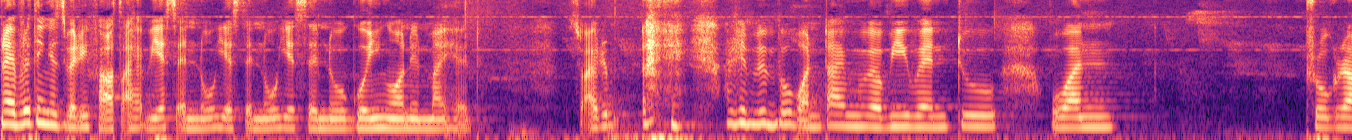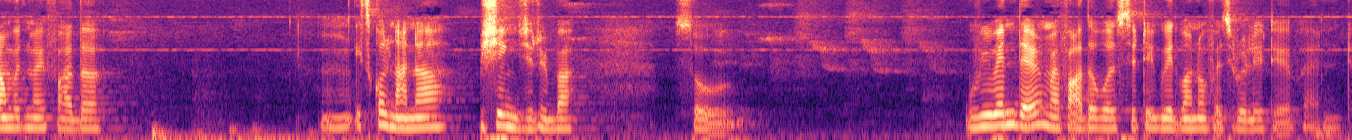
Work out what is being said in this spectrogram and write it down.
know, everything is very fast. I have yes and no, yes and no, yes and no going on in my head. So I, I remember one time we went to one program with my father. Mm, it's called Nana Bisheng Jiriba. So we went there. My father was sitting with one of his relative, and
